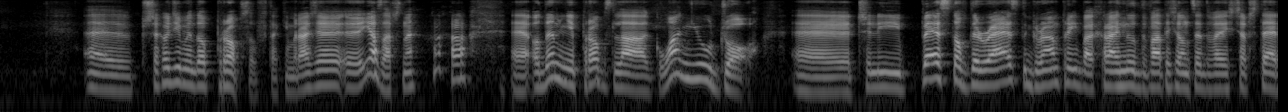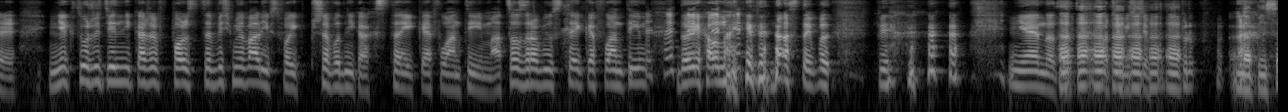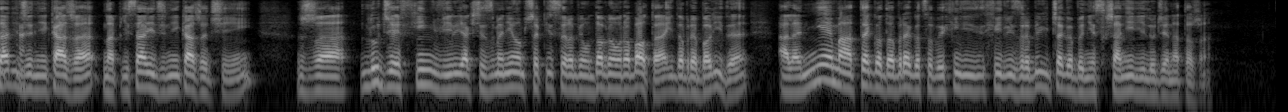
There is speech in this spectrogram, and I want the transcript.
E, przechodzimy do propsów w takim razie. E, ja zacznę. e, ode mnie props dla Guan Yu Zhou, e, czyli Best of the Rest Grand Prix Bahrajnu 2024. Niektórzy dziennikarze w Polsce wyśmiewali w swoich przewodnikach Stake F1 Team. A co zrobił Stake F1 Team? Dojechał na 11. Po... Nie no, to oczywiście... pr- Napisali dziennikarze, napisali dziennikarze ci, że ludzie w Finville, jak się zmieniają przepisy, robią dobrą robotę i dobre bolidy, ale nie ma tego dobrego, co by Finville, Finville zrobili, czego by nie schrzanili ludzie na torze.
